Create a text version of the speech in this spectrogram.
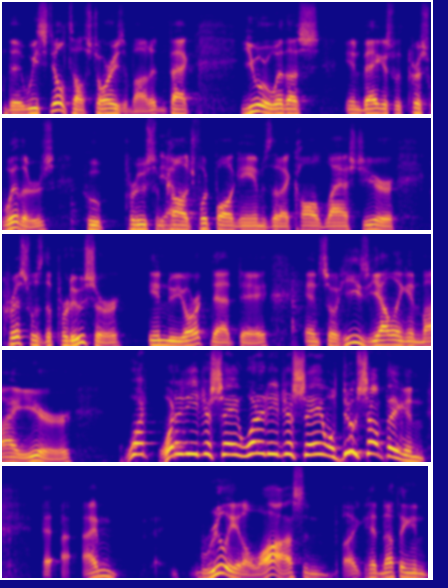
the, we still tell stories about it. In fact, you were with us in Vegas with Chris Withers, who produced some Yeah. college football games that I called last year. Chris was the producer in New York that day, and so he's yelling in my ear, "What? What did he just say? What did he just say? Well, do something!" And I- I'm really at a loss, and I had nothing in,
